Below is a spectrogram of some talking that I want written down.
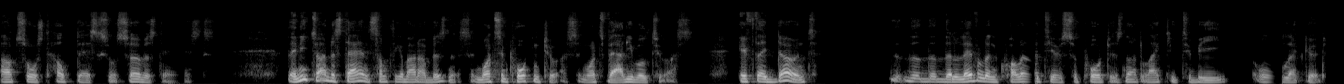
outsourced help desks or service desks. They need to understand something about our business and what's important to us and what's valuable to us. If they don't, the, the, the level and quality of support is not likely to be all that good.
